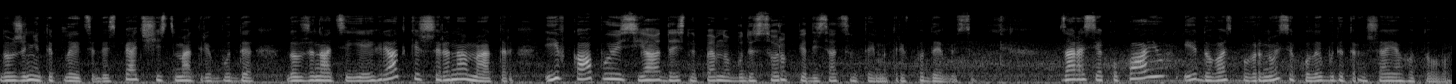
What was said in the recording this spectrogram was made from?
довжині теплиці. Десь 5-6 метрів буде довжина цієї грядки, ширина метр. І вкапуюсь я десь, напевно, буде 40-50 сантиметрів. Подивлюся. Зараз я копаю і до вас повернуся, коли буде траншея готова.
